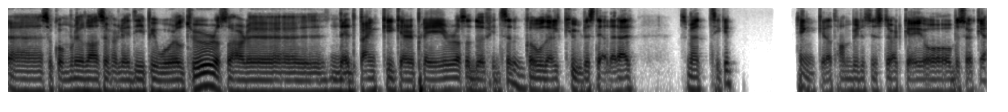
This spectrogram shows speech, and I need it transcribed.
Eh, Så kommer det jo da selvfølgelig DP World Tour, og så har du eh, Nedbank, Gary Player altså Det fins en god del kule steder her som jeg sikkert tenker at han ville synes det hadde vært gøy å, besøke.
